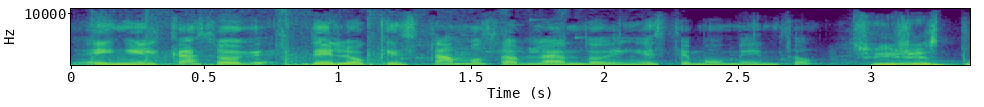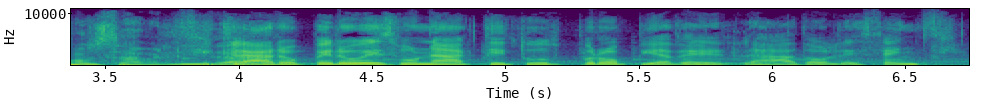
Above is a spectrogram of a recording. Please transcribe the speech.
en el caso de lo que estamos hablando en este momento, ¿Su irresponsabilidad? sí, claro, pero es una actitud propia de la adolescencia,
